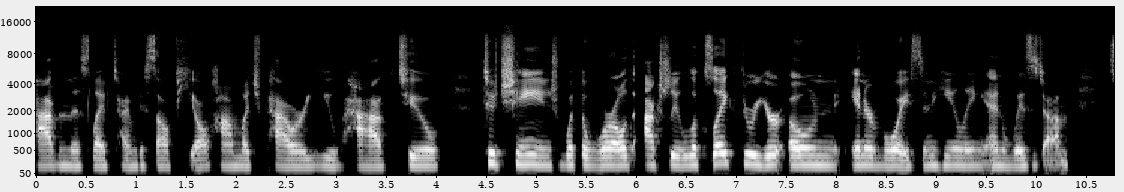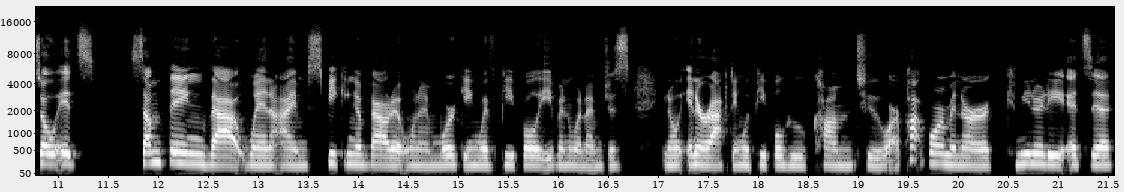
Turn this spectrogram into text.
have in this lifetime to self-heal how much power you have to to change what the world actually looks like through your own inner voice and healing and wisdom. So it's something that when I'm speaking about it, when I'm working with people, even when I'm just, you know, interacting with people who come to our platform and our community, it's a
